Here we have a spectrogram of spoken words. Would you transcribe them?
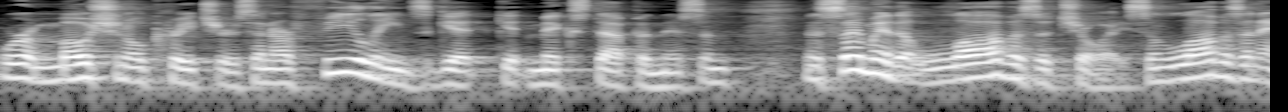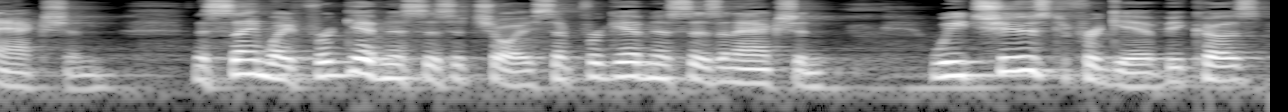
we're emotional creatures and our feelings get, get mixed up in this. And in the same way that love is a choice and love is an action, the same way forgiveness is a choice and forgiveness is an action. We choose to forgive because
